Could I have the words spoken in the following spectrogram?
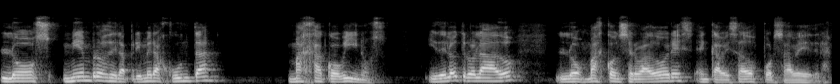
los miembros de la primera junta más jacobinos. Y del otro lado, los más conservadores encabezados por Saavedra.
